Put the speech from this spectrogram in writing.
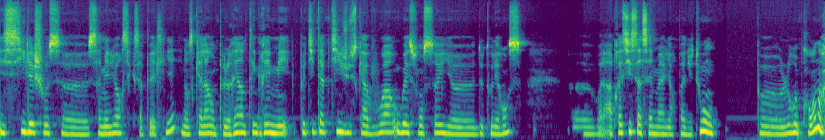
Et si les choses euh, s'améliorent, c'est que ça peut être lié. Dans ce cas-là, on peut le réintégrer, mais petit à petit jusqu'à voir où est son seuil euh, de tolérance. Euh, voilà. Après, si ça s'améliore pas du tout, on le reprendre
